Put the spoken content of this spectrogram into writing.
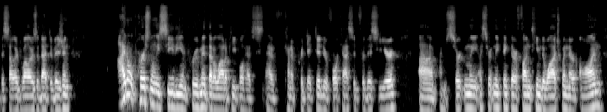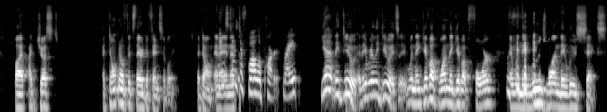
the cellar dwellers of that division. I don't personally see the improvement that a lot of people have have kind of predicted or forecasted for this year. Um, I'm certainly I certainly think they're a fun team to watch when they're on, but I just I don't know if it's there defensively. I don't. And, Things and tend to fall apart, right? Yeah, they do. They really do. It's when they give up one, they give up four, and when they lose one, they lose six.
